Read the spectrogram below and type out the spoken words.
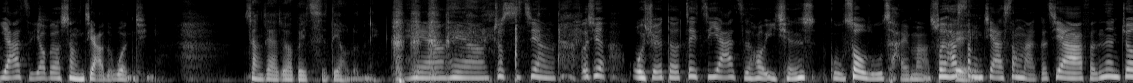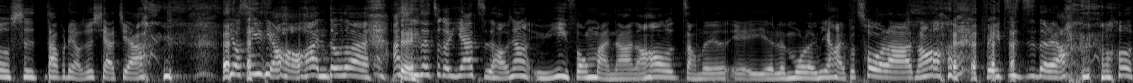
鸭子要不要上架的问题。上架就要被吃掉了呢。嘿呀嘿呀，就是这样。而且我觉得这只鸭子哈，以前是骨瘦如柴嘛，所以它上架上哪个架，反正就是大不了就下架，又是一条好汉，对不对？啊，对现在这个鸭子好像羽翼丰满啊，然后长得也也人模人样，还不错啦，然后肥滋滋的呀，然后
